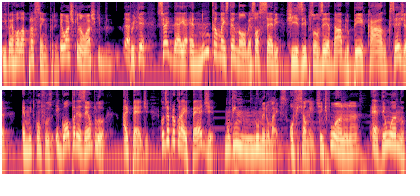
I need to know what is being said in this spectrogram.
E vai rolar pra sempre. Eu acho que não. Eu acho que. é, Porque se a ideia é nunca mais ter nome, é só série X, Y, Z, W, P, K, o que seja, é muito confuso. Igual, por exemplo, iPad. Quando você vai procurar iPad, não tem número mais, oficialmente. tem tipo um ano, né? É, tem um ano.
